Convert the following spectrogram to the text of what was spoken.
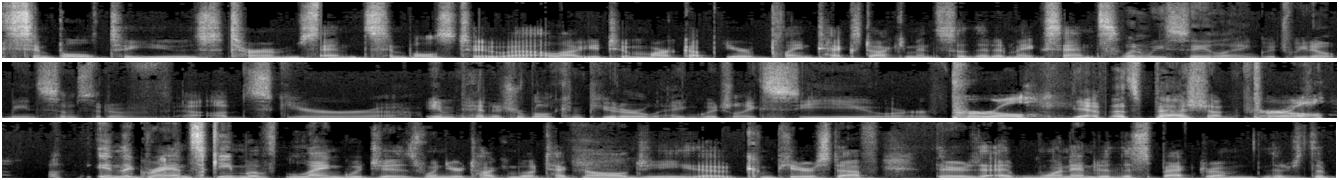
simple to use terms and symbols to uh, allow you to mark up your plain text documents so that it makes sense. When we say language, we don't mean some sort of uh, obscure, uh, impenetrable computer language like C or. Perl. Yeah, that's bash on Perl. Perl. In the grand scheme of languages, when you're talking about technology, uh, computer stuff, there's at one end of the spectrum, there's the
